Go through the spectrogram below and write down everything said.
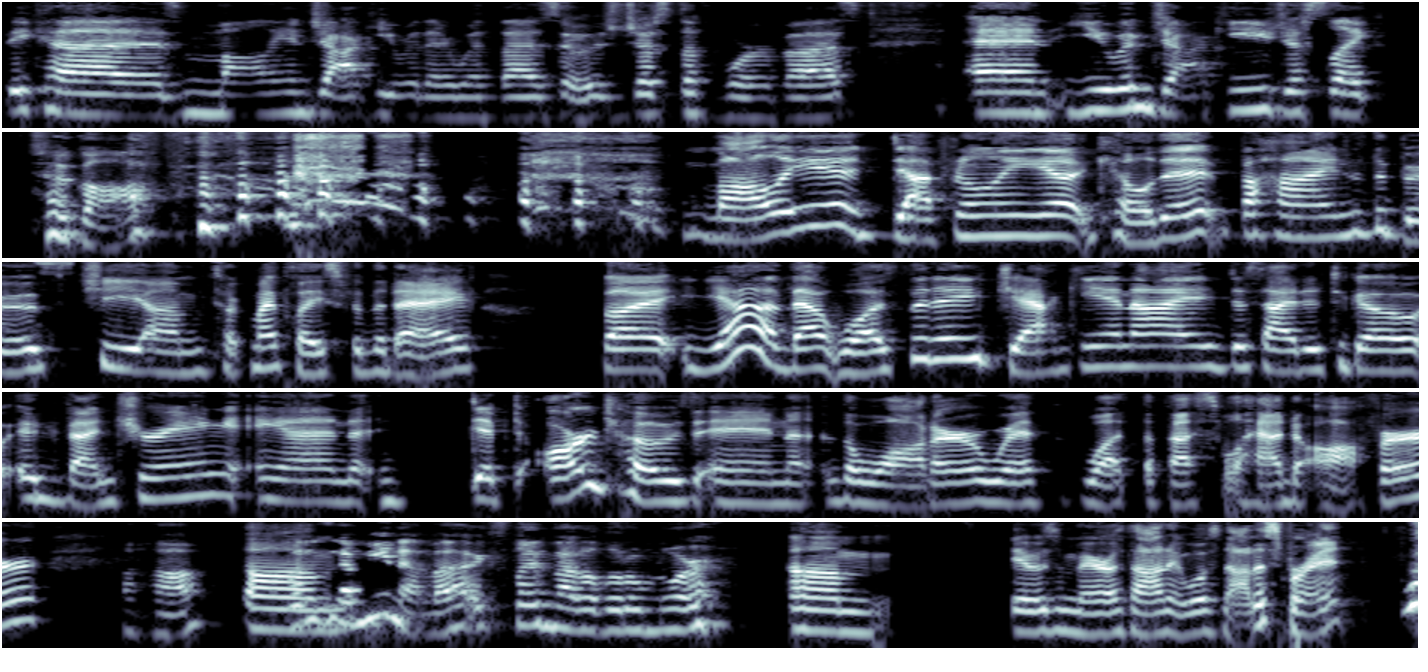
because Molly and Jackie were there with us. So it was just the four of us. And you and Jackie just like took off. Molly definitely uh, killed it behind the booth. She um took my place for the day. But yeah, that was the day Jackie and I decided to go adventuring and dipped our toes in the water with what the festival had to offer. uh-huh. what Um does that mean, Emma? Explain that a little more. um it was a marathon, it was not a sprint.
